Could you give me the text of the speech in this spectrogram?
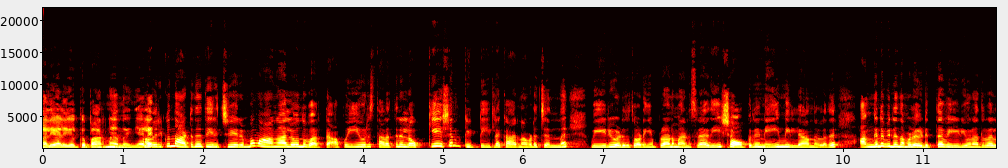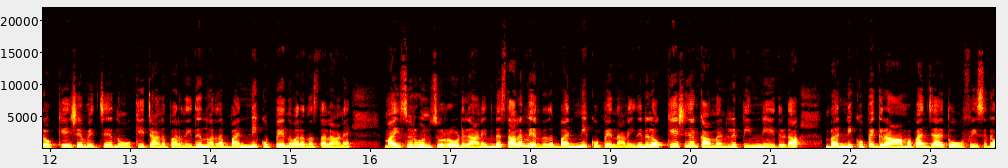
മലയാളികൾക്ക് പറഞ്ഞു തന്നു കഴിഞ്ഞാൽ അവർക്ക് നാട്ടിൽ നിന്ന് തിരിച്ചു വരുമ്പോൾ വാങ്ങാലോ എന്ന് പറഞ്ഞിട്ട്. അപ്പോൾ ഈ ഒരു സ്ഥലത്തിന് ലൊക്കേഷൻ കിട്ടിയിട്ടില്ല. കാരണം ചെന്ന് വീഡിയോ എടുത്ത് തുടങ്ങിയപ്പോഴാണ് മനസ്സിലായത് ഈ ഷോപ്പിന് നെയിം ഇല്ല എന്നുള്ളത്. അങ്ങനെ പിന്നെ നമ്മൾ എടുത്ത വീഡിയോനകത്തുള്ള ലൊക്കേഷൻ വെച്ച് നോക്കിയിട്ടാണ് പറഞ്ഞത്. ഇതെന്ന് പറയുന്നത് ബന്നിക്കുപ്പ എന്ന് പറയുന്ന സ്ഥലമാണ്. മൈസൂർ ഹുൻസൂർ റോഡിലാണ് ഇതിന്റെ സ്ഥലം വരുന്നത് ബന്നിക്കുപ്പ എന്നാണ്. ഇതിന്റെ ലൊക്കേഷൻ ഞാൻ കമന്റിൽ പിൻ ചെയ്തിടാം. ബന്നിക്കുപ്പ ഗ്രാമപഞ്ചായത്ത് ഓഫീസിന്റെ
